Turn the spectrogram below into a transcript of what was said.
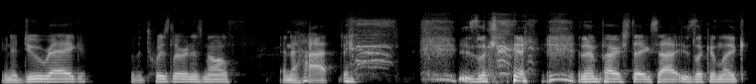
in a do rag with a Twizzler in his mouth and a hat. He's looking an Empire Stakes hat. He's looking like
